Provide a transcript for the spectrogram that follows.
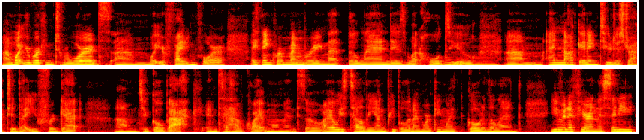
um, what you're working towards, um, what you're fighting for, I think remembering that the land is what holds you um, and not getting too distracted that you forget um, to go back and to have quiet moments. So I always tell the young people that I'm working with go to the land. Even if you're in the city,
